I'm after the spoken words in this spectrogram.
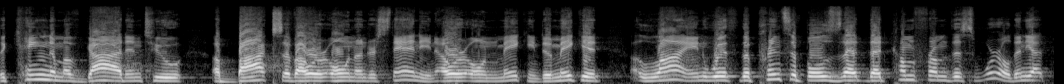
the kingdom of God into a box of our own understanding, our own making, to make it align with the principles that, that come from this world. And yet,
